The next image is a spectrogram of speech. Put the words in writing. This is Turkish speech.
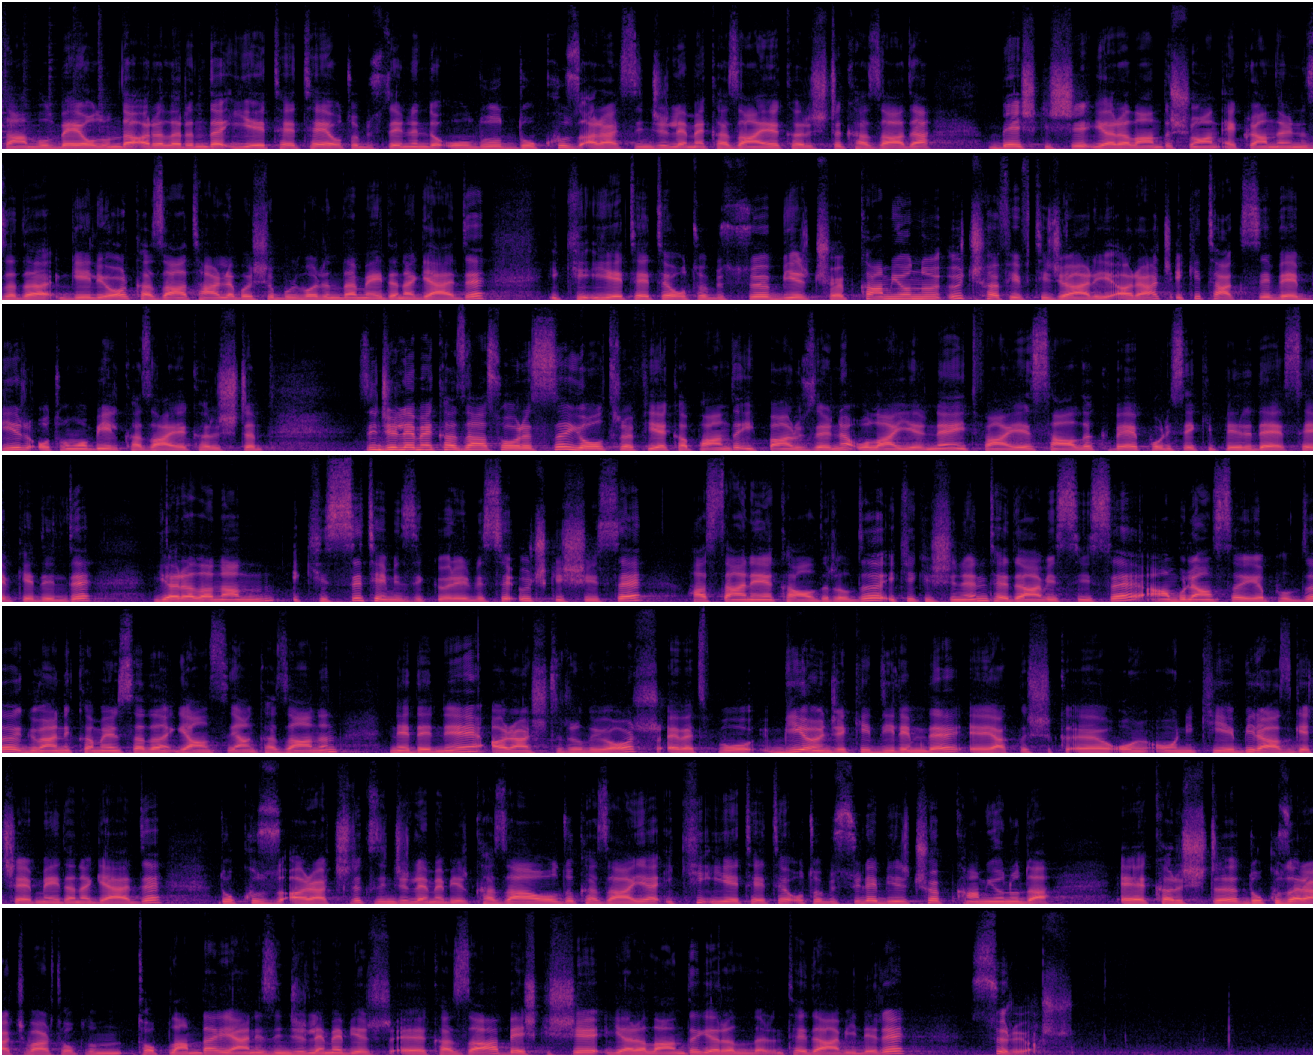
İstanbul Beyoğlu'nda aralarında İETT otobüslerinin de olduğu 9 araç zincirleme kazaya karıştı. Kazada 5 kişi yaralandı. Şu an ekranlarınıza da geliyor. Kaza Tarlabaşı Bulvarı'nda meydana geldi. 2 İETT otobüsü, bir çöp kamyonu, 3 hafif ticari araç, 2 taksi ve bir otomobil kazaya karıştı. Zincirleme kaza sonrası yol trafiğe kapandı. İhbar üzerine olay yerine itfaiye, sağlık ve polis ekipleri de sevk edildi. Yaralanan ikisi temizlik görevlisi, üç kişi ise hastaneye kaldırıldı. İki kişinin tedavisi ise ambulansa yapıldı. Güvenlik kamerasına yansıyan kazanın nedeni araştırılıyor. Evet bu bir önceki dilimde e, yaklaşık e, 12'ye biraz geçe meydana geldi. 9 araçlık zincirleme bir kaza oldu. Kazaya 2 İETT otobüsüyle bir çöp kamyonu da e, karıştı. 9 araç var toplum, toplamda yani zincirleme bir e, kaza. 5 kişi yaralandı. Yaralıların tedavileri sürüyor.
